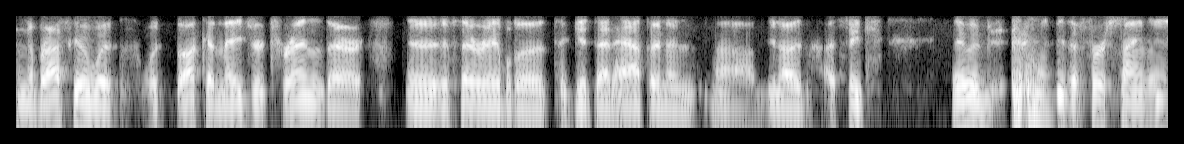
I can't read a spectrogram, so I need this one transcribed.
Nebraska would would buck a major trend there if they were able to to get that happen. And uh, you know, I think it would be the first signee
